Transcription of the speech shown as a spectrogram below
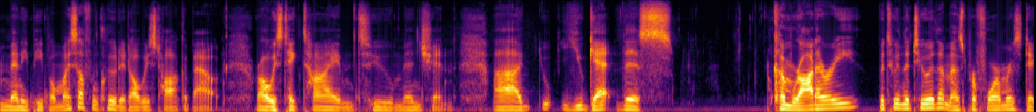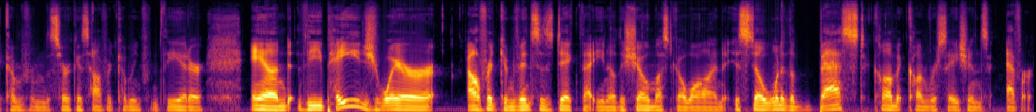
many people, myself included, always talk about or always take time to mention. Uh, you get this camaraderie between the two of them as performers. Dick coming from the circus, Alfred coming from theater. And the page where Alfred convinces Dick that, you know, the show must go on is still one of the best comic conversations ever.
